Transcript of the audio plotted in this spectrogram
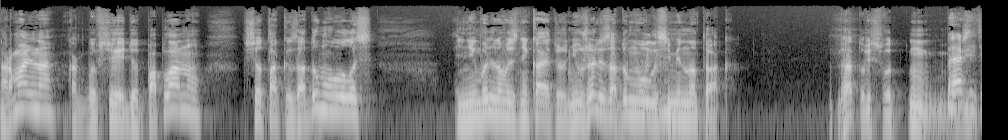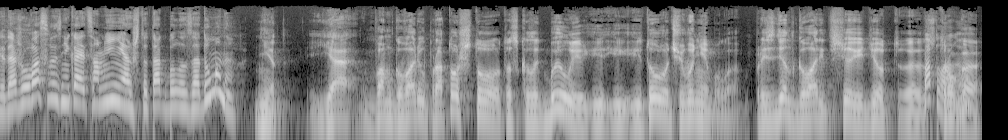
нормально, как бы все идет по плану, все так и задумывалось, и невольно возникает уже, неужели задумывалось именно так? Да, то есть вот, ну, Подождите, даже у вас возникает сомнение, что так было задумано? нет, я вам говорю про то, что, так сказать, было и, и- и то, чего не было. Президент говорит, все идет э, строго а,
